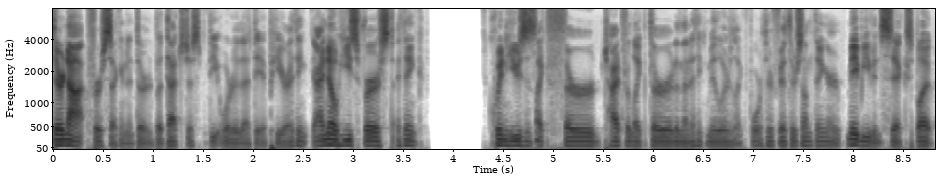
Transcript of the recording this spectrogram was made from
they're not first, second, and third, but that's just the order that they appear. I think I know he's first. I think Quinn Hughes is like third, tied for like third, and then I think Miller's like fourth or fifth or something, or maybe even sixth. But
